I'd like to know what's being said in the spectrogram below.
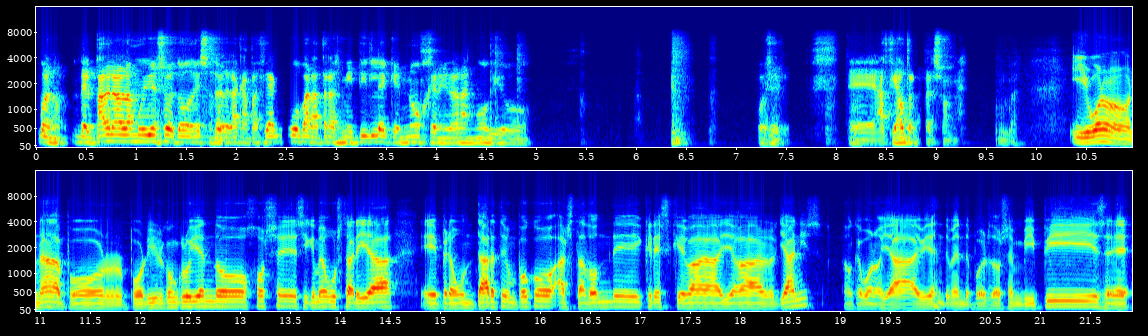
bueno, del padre habla muy bien sobre todo eso, de la capacidad que tuvo para transmitirle que no generaran odio pues eh, hacia otras personas. Y bueno, nada, por, ir concluyendo, José, sí que me gustaría eh, preguntarte un poco hasta dónde crees que va a llegar Yanis, aunque bueno, ya evidentemente pues dos MVPs, eh,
